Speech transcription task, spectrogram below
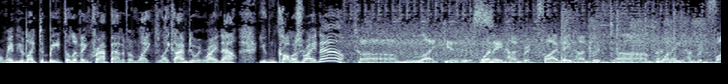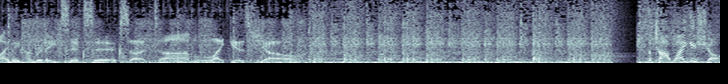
or maybe you'd like to beat the living crap out of him like like I'm doing right now. You can call us right now. Tom Leykis. 1-800-5800-TOM. 1-800-5800-866. The Tom Leykis Show. Tom Leykis Show.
